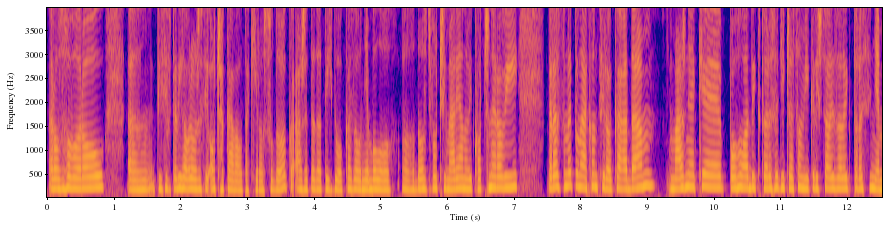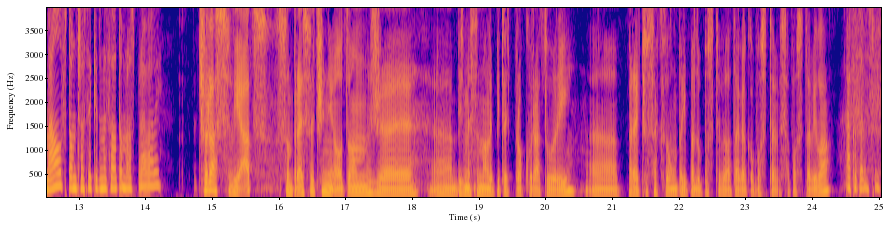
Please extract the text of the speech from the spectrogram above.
rozhovorov. E, ty si vtedy hovoril, že si očakával taký rozsudok a že teda tých dôkazov nebolo e, dosť voči Marianovi Kočnerovi. Teraz sme tu na konci roka, Adam. Máš nejaké pohľady, ktoré sa ti časom vykryštalizovali, ktoré si nemal v tom čase, keď sme sa o tom rozprávali? Čoraz viac som presvedčený o tom, že eh, by sme sa mali pýtať prokuratúry, eh, prečo sa k tomu prípadu postavila tak, ako sa postavila. Ako to myslíš?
